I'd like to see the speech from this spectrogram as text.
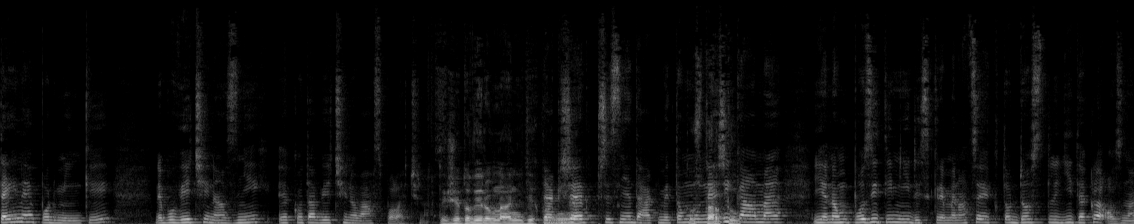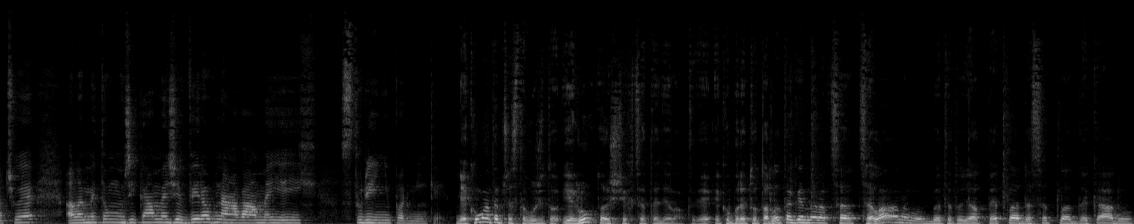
stejné podmínky, nebo většina z nich jako ta většinová společnost. Takže to vyrovnání těch podmínek. Takže přesně tak. My tomu to neříkáme jenom pozitivní diskriminace, jak to dost lidí takhle označuje, ale my tomu říkáme, že vyrovnáváme jejich studijní podmínky. Jakou máte představu, že to, jak dlouho to ještě chcete dělat? Jako bude to tato generace celá, nebo budete to dělat pět let, deset let, dekádu?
